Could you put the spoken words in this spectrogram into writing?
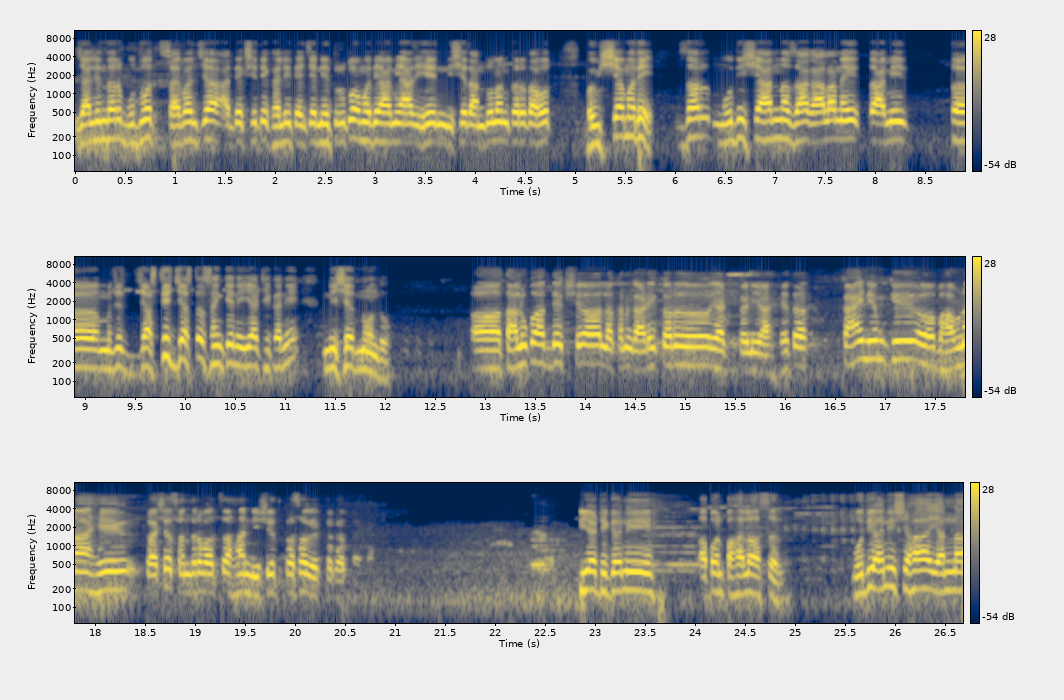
जालिंदर बुधवत साहेबांच्या अध्यक्षतेखाली त्यांच्या नेतृत्वामध्ये आम्ही आज हे निषेध आंदोलन करत आहोत. भविष्यामध्ये जर मोदी शहांना जाग आला नाही तर आम्ही म्हणजे जास्तीत जास्त संख्येने या ठिकाणी निषेध नोंदवू. तालुका अध्यक्ष लखन गाडेकर या ठिकाणी आहेत. काय नेमकी भावना आहे? कशा संदर्भाचा हा निषेध कसा व्यक्त करताय या ठिकाणी आपण पाहिलं असेल मोदी आणि शहा यांना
